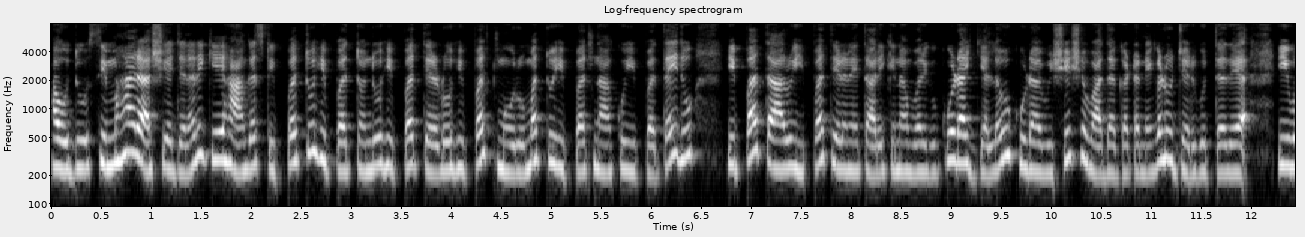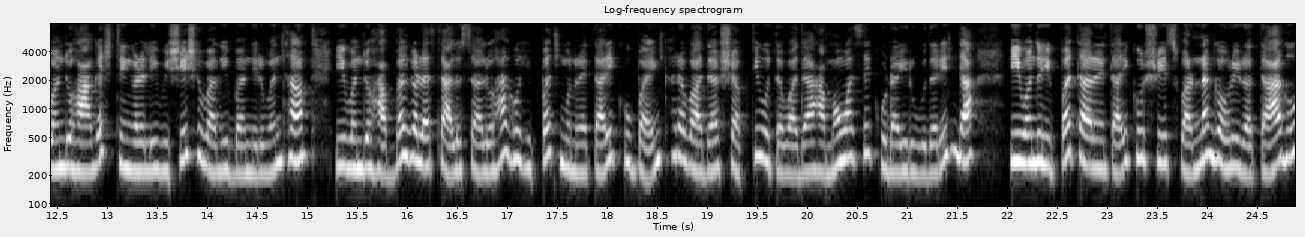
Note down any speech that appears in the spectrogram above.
ಹೌದು ಸಿಂಹ ರಾಶಿಯ ಜನರಿಗೆ ಆಗಸ್ಟ್ ಇಪ್ಪತ್ತು, ಇಪ್ಪತ್ತೊಂದು, ಇಪ್ಪತ್ತೆರಡು, ಇಪ್ಪತ್ತ್ಮೂರು ಮತ್ತು ಇಪ್ಪತ್ನಾಲ್ಕು, ಇಪ್ಪತ್ತೈದು, ಇಪ್ಪತ್ತಾರು, ಇಪ್ಪತ್ತೇಳನೇ ತಾರೀಕಿನವರೆಗೂ ಕೂಡ ಎಲ್ಲವೂ ಕೂಡ ವಿಶೇಷವಾದ ಘಟನೆಗಳು ಜರುಗುತ್ತದೆ. ಈ ಒಂದು ಆಗಸ್ಟ್ ತಿಂಗಳಲ್ಲಿ ವಿಶೇಷವಾಗಿ ಬಂದಿರುವಂತಹ ಈ ಒಂದು ಹಬ್ಬಗಳ ಸಾಲು ಸಾಲು ಹಾಗೂ ಇಪ್ಪತ್ತ್ಮೂರನೇ ತಾರೀಕು ಭಯಂಕರವಾದ, ಶಕ್ತಿಯುತವಾದ ಅಮಾವಾಸ್ಯೆ ಕೂಡ ಇರುವುದರಿಂದ ಈ ಒಂದು ಇಪ್ಪತ್ತಾರನೇ ತಾರೀಕು ಶ್ರೀ ಸ್ವರ್ಣಗೌರಿ ವ್ರತ ಹಾಗೂ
